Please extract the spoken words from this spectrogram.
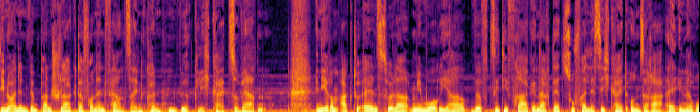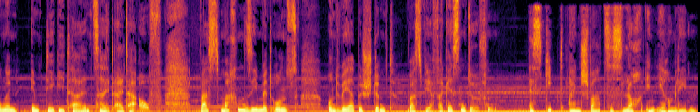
die nur einen Wimpernschlag davon entfernt sein könnten, Wirklichkeit zu werden. In ihrem aktuellen Thriller Memoria wirft sie die Frage nach der Zuverlässigkeit unserer Erinnerungen im digitalen Zeitalter auf. Was machen sie mit uns und wer bestimmt, was wir vergessen dürfen? Es gibt ein schwarzes Loch in ihrem Leben.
